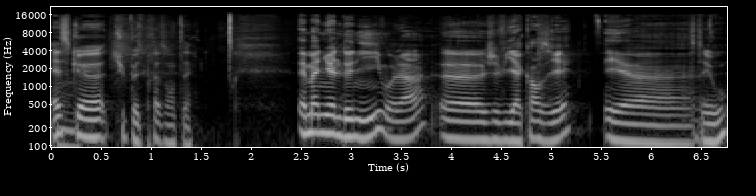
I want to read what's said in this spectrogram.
Est-ce que tu peux te présenter? Emmanuel Denis, voilà. Euh, je vis à Corsier. Et euh, C'est où?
